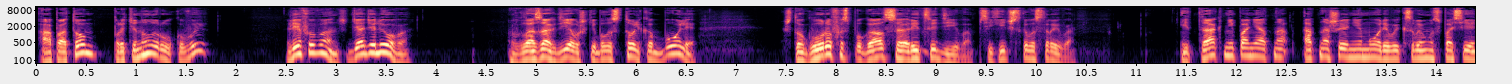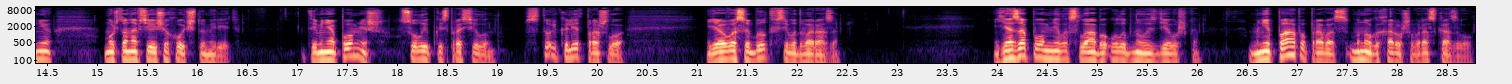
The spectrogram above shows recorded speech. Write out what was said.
а потом протянула руку. — Вы? — Лев Иванович, дядя Лева. В глазах девушки было столько боли, что Гуров испугался рецидива, психического срыва. И так непонятно отношение Моревой к своему спасению. Может, она все еще хочет умереть. — Ты меня помнишь? — с улыбкой спросил он. — Столько лет прошло. Я у вас и был всего два раза. — Я запомнила, — слабо улыбнулась девушка. — Мне папа про вас много хорошего рассказывал.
